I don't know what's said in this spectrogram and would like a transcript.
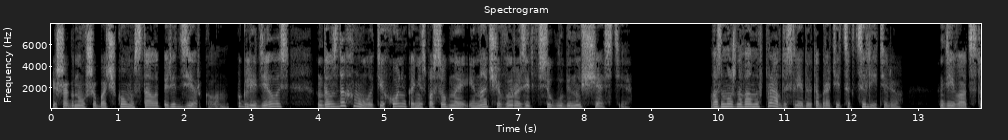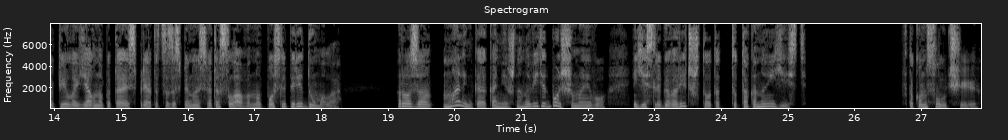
И, шагнувши бочком, стала перед зеркалом, погляделась, да вздохнула тихонько, неспособная иначе выразить всю глубину счастья. «Возможно, вам и вправду следует обратиться к целителю». Дива отступила, явно пытаясь спрятаться за спиной Святослава, но после передумала — Роза маленькая, конечно, но видит больше моего. Если говорит что-то, то так оно и есть. В таком случае,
